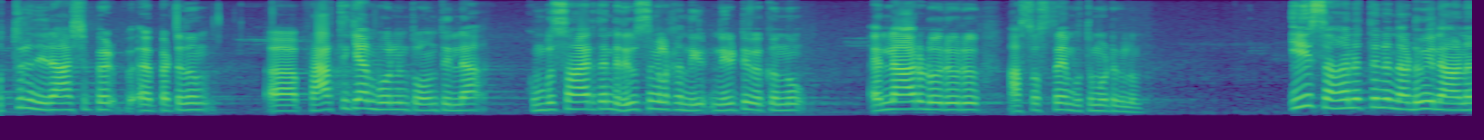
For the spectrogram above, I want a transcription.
ഒത്തിരി നിരാശപ്പെട്ടതും പ്രാർത്ഥിക്കാൻ പോലും തോന്നത്തില്ല. കുമ്പസാരത്തിന്റെ ദിവസങ്ങളൊക്കെ നീട്ടിവെക്കുന്നു എല്ലാവരോടും ഒരു ഒരു അസ്വസ്ഥയും ബുദ്ധിമുട്ടുകളും. ഈ സഹനത്തിന്റെ നടുവിലാണ്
